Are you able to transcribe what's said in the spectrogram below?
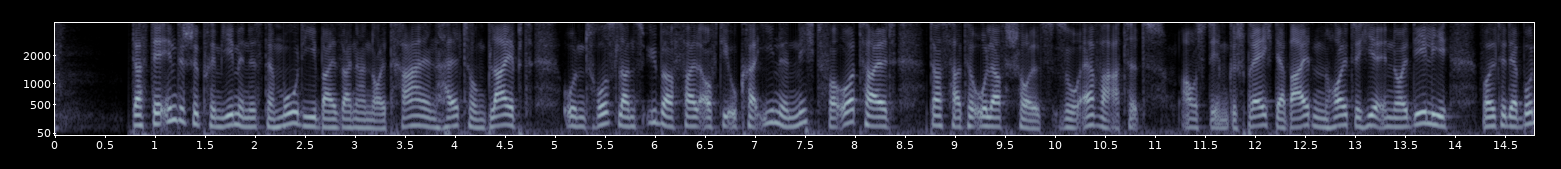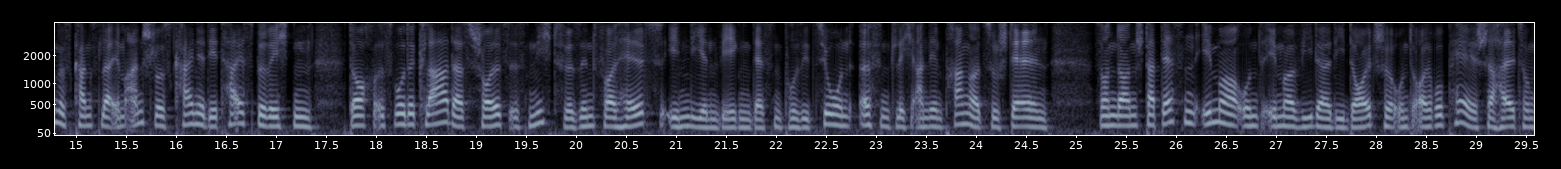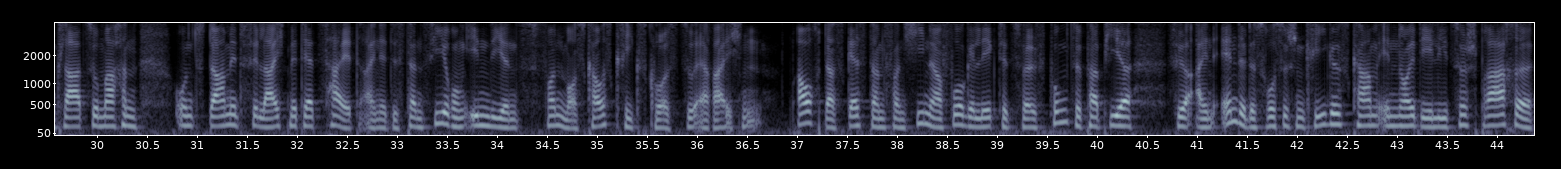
Dass der indische Premierminister Modi bei seiner neutralen Haltung bleibt und Russlands Überfall auf die Ukraine nicht verurteilt, das hatte Olaf Scholz so erwartet. Aus dem Gespräch der beiden heute hier in Neu-Delhi wollte der Bundeskanzler im Anschluss keine Details berichten, doch es wurde klar, dass Scholz es nicht für sinnvoll hält, Indien wegen dessen Position öffentlich an den Pranger zu stellen sondern stattdessen immer und immer wieder die deutsche und europäische Haltung klarzumachen und damit vielleicht mit der Zeit eine Distanzierung Indiens von Moskaus Kriegskurs zu erreichen. Auch das gestern von China vorgelegte Zwölf-Punkte-Papier für ein Ende des russischen Krieges kam in Neu-Delhi zur Sprache.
